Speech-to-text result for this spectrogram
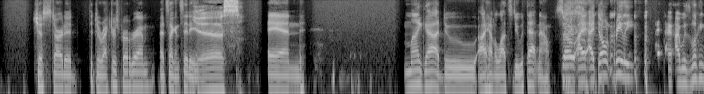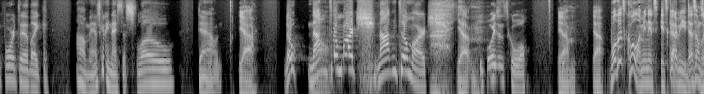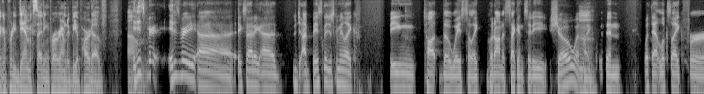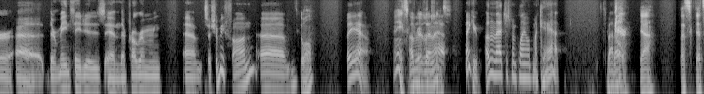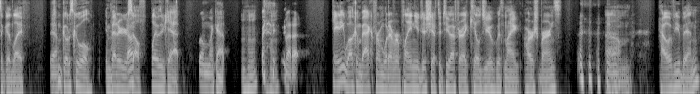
just started the director's program at Second City, Yes. and my God, do I have a lot to do with that now? So I, I don't really. I, I was looking forward to like, oh man, it's gonna be nice to slow down. Yeah. Nope, not No. until March. Not until March. Yeah. The boys in school. Yeah. Yeah. Well, that's cool. I mean, it's it's got to be. That sounds like a pretty damn exciting program to be a part of. Um, it is very it is very uh exciting uh i'm basically just gonna be like being taught the ways to like put on a second city show and like within what that looks like for uh their main stages and their programming um so it should be fun um cool. but yeah Nice. Other than that- thank you other than that just been playing with my cat it's about it Yeah. That's that's a good life. Yeah. Go to school. Embetter yourself. Play with your cat. From my cat hmm That's about it Katie, welcome back from whatever plane you just shifted to after I killed you with my harsh burns. Um, how have you been?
